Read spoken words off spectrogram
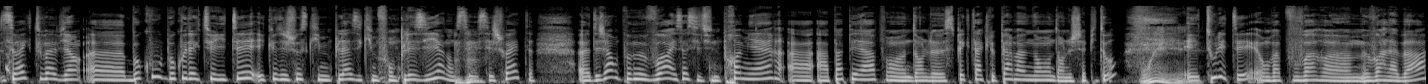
c'est vrai que tout va bien. Euh, beaucoup, beaucoup d'actualités et que des choses qui me plaisent et qui me font plaisir. Donc Mhm. c'est, c'est chouette. Euh, déjà, on peut me voir et ça, c'est une première à, à Papéa dans le spectacle permanent dans le chapiteau. Ouais. Et tout l'été, on va pouvoir me voir là-bas.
